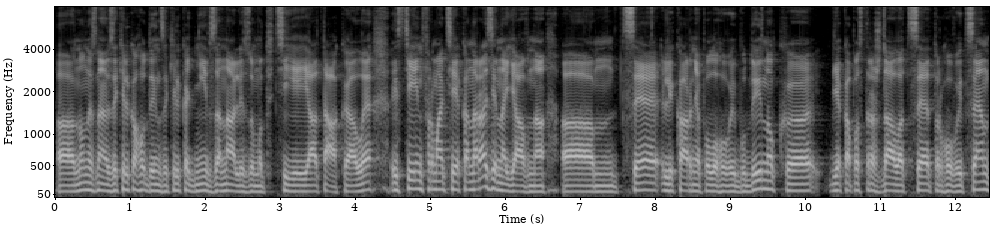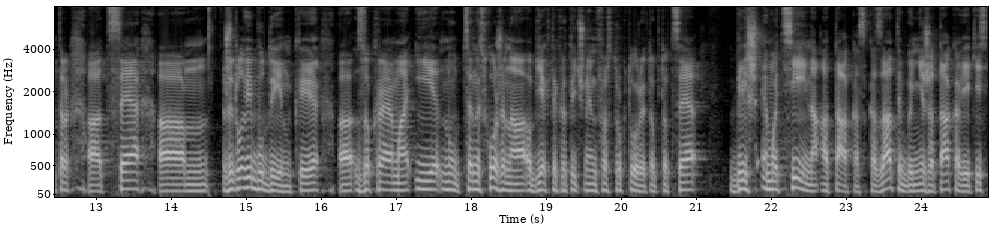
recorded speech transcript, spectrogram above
а, ну не знаю, за кілька годин, за кілька днів з аналізом от цієї атаки. Але з цієї інформації, яка наразі наявна, а, це лікарня, пологовий будинок, е, яка постраждала, це торговий центр, а, це а, житлові будинки, а, зокрема, і ну це не схоже на об'єкти критичної інфраструктури, тобто це більш емоційна атака сказати би, ніж атака в якісь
